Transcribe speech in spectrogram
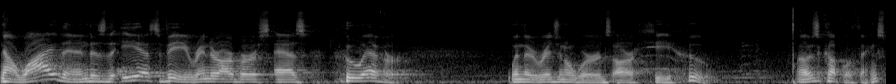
Now, why then does the ESV render our verse as whoever when the original words are he who? Well, there's a couple of things.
